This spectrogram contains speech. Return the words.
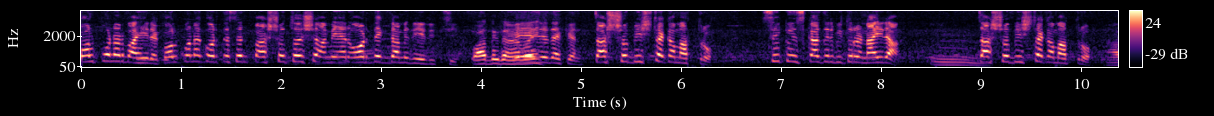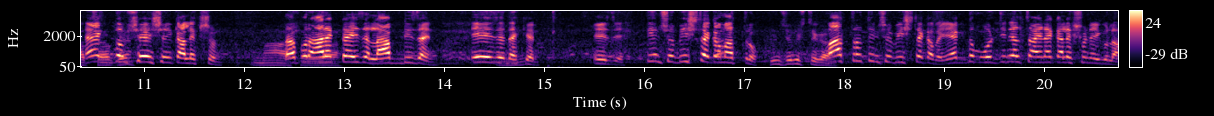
কল্পনার বাহিরে কল্পনা করতেছেন পাঁচশো ছয়শো আমি এর অর্ধেক দামে দিয়ে দিচ্ছি। অর্ধেক দামে এই যে দেখেন চারশো বিশ টাকা মাত্র। সিকুয়েন্স কাজের ভিতরে নাইরা। চারশো বিশ টাকা মাত্র। আচ্ছা, একদম. সেই সেই কালেকশন তারপর আরেকটা এই যে লাভ ডিজাইন এই যে দেখেন এই যে তিনশো বিশ টাকা মাত্র। 320 টাকা? মাত্র তিনশো বিশ টাকা ভাই। একদম অরিজিনাল চায়না কালেকশন এগুলা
